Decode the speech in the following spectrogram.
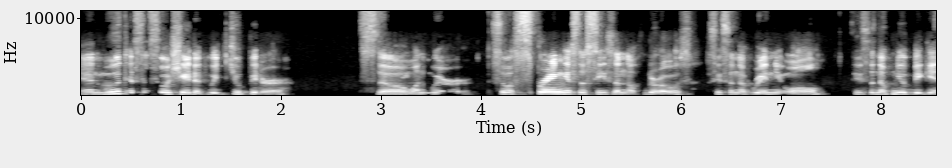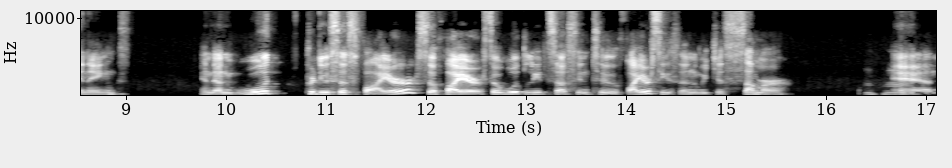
and mm-hmm. wood is associated with Jupiter. So when we're so spring is the season of growth, season of renewal, season of new beginnings, and then wood produces fire. So fire, so wood leads us into fire season, which is summer, mm-hmm. and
